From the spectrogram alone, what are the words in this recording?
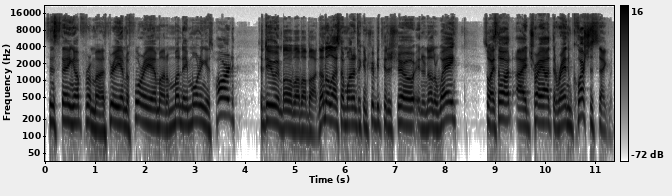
Since staying up from uh, 3 a.m. to 4 a.m. on a Monday morning is hard to do and blah, blah, blah, blah, blah. Nonetheless, I wanted to contribute to the show in another way. So I thought I'd try out the random question segment.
